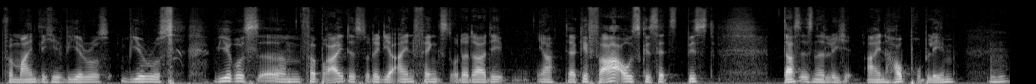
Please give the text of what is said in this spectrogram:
vermeintliche Virus, Virus, Virus ähm, verbreitest oder dir einfängst oder da die, ja, der Gefahr ausgesetzt bist. Das ist natürlich ein Hauptproblem. Mhm.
